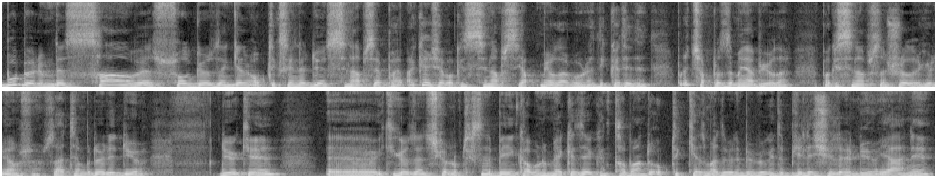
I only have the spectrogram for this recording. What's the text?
Bu bölümde sağ ve sol gözden gelen optik sinirler diyor sinaps yapar. Arkadaşlar bakın sinaps yapmıyorlar burada. Dikkat edin. Burada çaprazlama yapıyorlar. Bakın sinapsın şuraları görüyor musunuz? Zaten bu da öyle diyor. Diyor ki iki gözden çıkan optik sinir beyin kabuğunun merkeze yakın tabanda optik kezma verilen bir bölgede birleşirler diyor. Yani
